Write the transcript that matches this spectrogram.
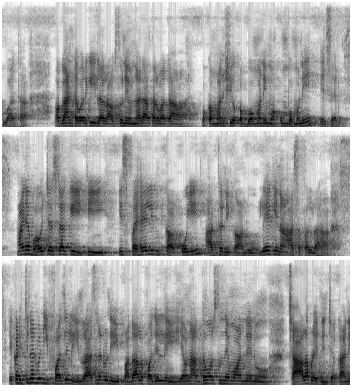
हुआ था ఒక గంట వరకు ఇలా రాస్తూనే ఉన్నాడు ఆ తర్వాత ఒక మనిషి యొక్క బొమ్మని ముఖం బొమ్మని వేశాడు मैंने बहुत चेष्टा की कि इस पहेली का कोई अर्ध निकालू लेकिन असफल रहा। ఇక్కడ ఇచ్చినటువంటి ఈ ఫజిల్ రాసినటువంటి ఈ పదాల ఫజిల్ని ఏమైనా అర్థం వస్తుందేమో అని నేను చాలా ప్రయత్నించాను కానీ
